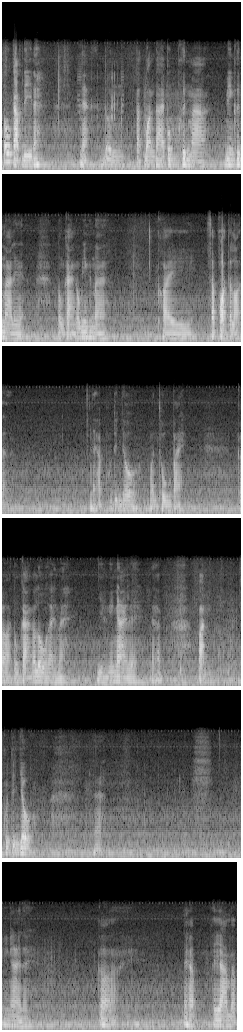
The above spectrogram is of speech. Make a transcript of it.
โต้กลับดีนะเนี่ยโดนตัดบอลได้ปุ๊บขึ้นมาวิ่งขึ้นมาเลยเนี่ยตรงกลางก็วิ่งขึ้นมาคอยซัพพอร์ตตลอดอะนะครับคูตินโยวันทูไป ก็ตรงกลางก็โล่งเลยเห็นไหมยิงง่าย ๆเลยนะครับ ปั่นกุตินโยนะง่ายๆเลย ก็นะครับ พยายามแบบ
